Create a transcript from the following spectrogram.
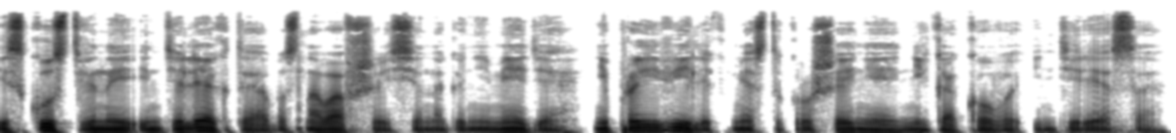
Искусственные интеллекты, обосновавшиеся на Ганимеде, не проявили к месту крушения никакого интереса.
